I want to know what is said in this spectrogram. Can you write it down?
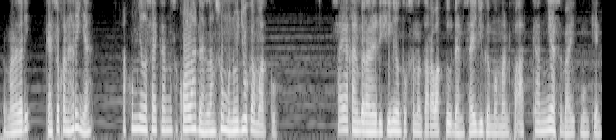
Bagaimana tadi? Keesokan harinya, aku menyelesaikan sekolah dan langsung menuju kamarku. Saya akan berada di sini untuk sementara waktu dan saya juga memanfaatkannya sebaik mungkin.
